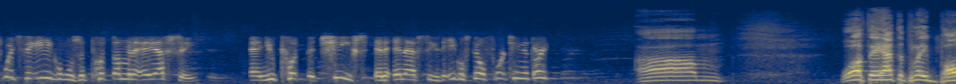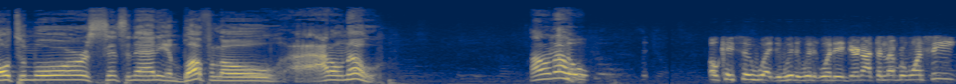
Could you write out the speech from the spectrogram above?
switch the Eagles and put them in the AFC, and you put the Chiefs in the NFC, the Eagles still 14 and three. Um. Well, if they have to play Baltimore, Cincinnati, and Buffalo, I don't know. I don't know. So, okay, so what? What, what, what? They're not the number one seed.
